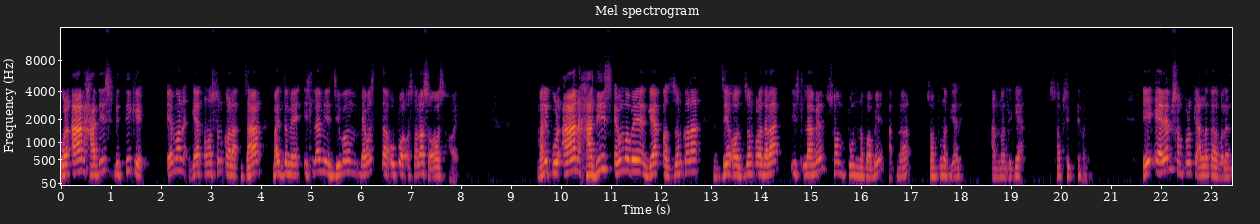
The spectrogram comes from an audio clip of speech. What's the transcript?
কোরআন, হাদিস ভিত্তিকে এমন জ্ঞান অনুষ্ঠান করা যার মাধ্যমে ইসলামী জীবন ব্যবস্থা উপর চলা সহজ হয়। মানে কোরআন, হাদিস এবং ভাবে জ্ঞান অর্জন করা, যে অর্জন করা দ্বারা ইসলামের সম্পূর্ণভাবে আপনার সম্পূর্ণ জ্ঞান আপনার দিকে সব শিখতে পারেন এই এলএম সম্পর্কে আল্লাহ তাআলা বলেন,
